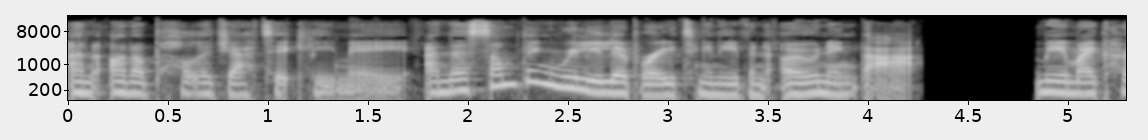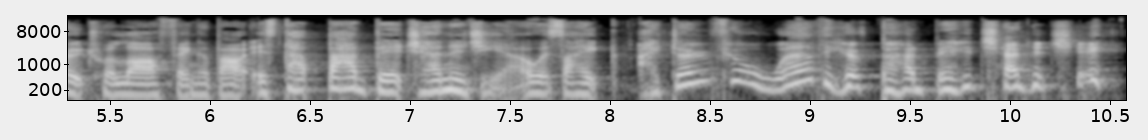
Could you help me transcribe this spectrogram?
and unapologetically me. And there's something really liberating in even owning that. Me and my coach were laughing about is that bad bitch energy. I was like, I don't feel worthy of bad bitch energy.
